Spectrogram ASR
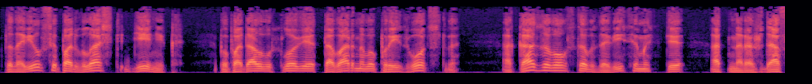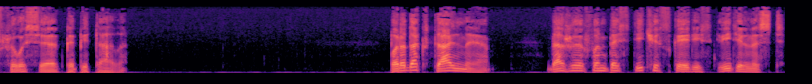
становился под власть денег, попадал в условия товарного производства, оказывался в зависимости от нарождавшегося капитала. Парадоксальная, даже фантастическая действительность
